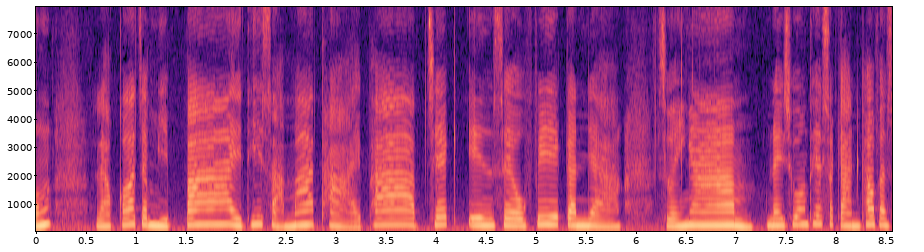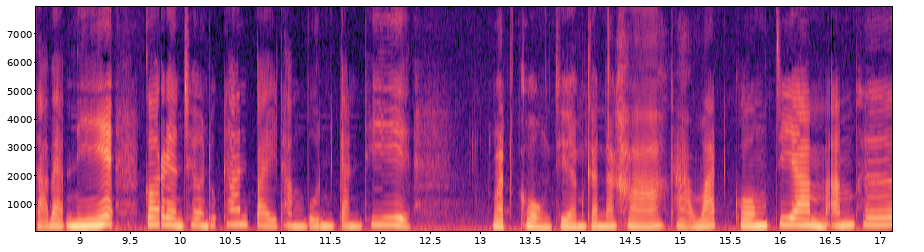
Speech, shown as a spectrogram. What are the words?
ง แล้วก็จะมีป้ายที่สามารถถ่ายภาพเช็คอินเซลฟี่กันอย่างสวยงาม ในช่วงเทศกาลเข้าพรรษาแบบนี้ ก็เรียนเชิญทุกท่านไปทำบุญกันที่ วัดโขงเจียมกันนะคะ ค่ะ วัดโคงเจียมอำเภอ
